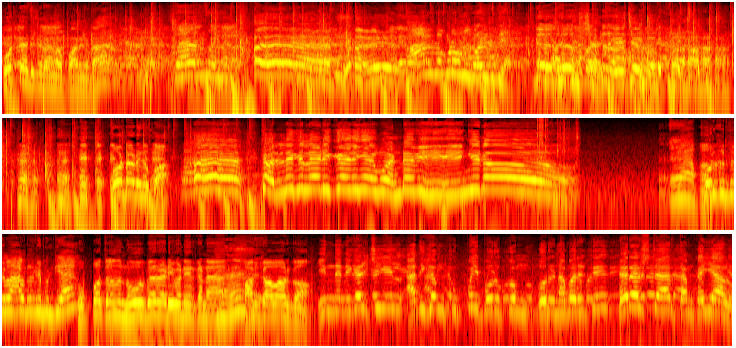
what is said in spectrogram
போட்டோ எடுக்கிறாங்களா பாருங்கடா. போட்டோ எடுங்கப்பா. கல்லு கல்லு அடிக்காதீங்க மண்டை வீங்கிடும். பொறுக்கிறதுக்கு ஆள் ரெடி பண்ணிட்டியா? குப்பத்துல இருந்து நூறு பேர் ரெடி பண்ணிருக்கேன் பக்காவா இருக்கும். இந்த நிகழ்ச்சியில் அதிகம் குப்பை பொறுக்கும் ஒரு நபருக்கு டெரஸ்டார் தம் கையால்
